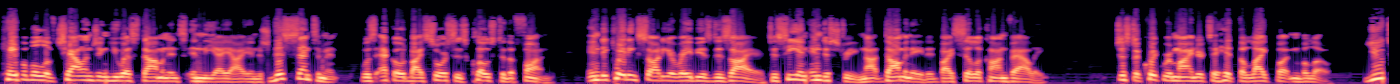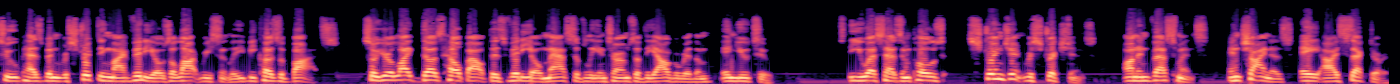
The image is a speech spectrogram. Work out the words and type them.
capable of challenging U.S. dominance in the AI industry. This sentiment was echoed by sources close to the fund, indicating Saudi Arabia's desire to see an industry not dominated by Silicon Valley. Just a quick reminder to hit the like button below. YouTube has been restricting my videos a lot recently because of bots, so your like does help out this video massively in terms of the algorithm in YouTube. The US has imposed stringent restrictions on investments in China's AI sector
